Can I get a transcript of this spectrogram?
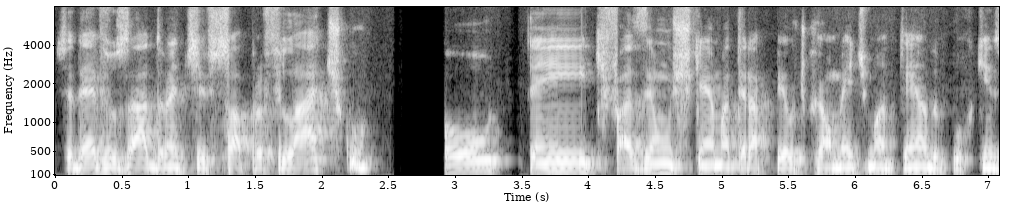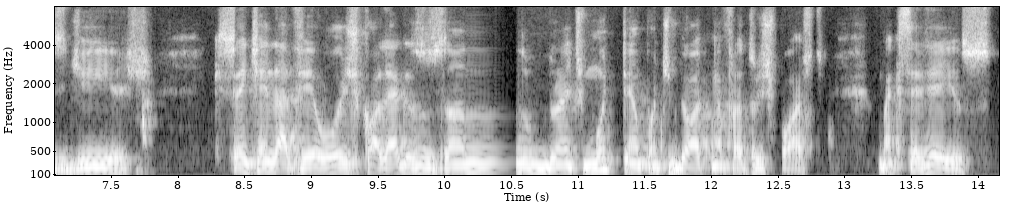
Você deve usar durante só profilático ou tem que fazer um esquema terapêutico realmente mantendo por 15 dias? Que a gente ainda vê hoje colegas usando durante muito tempo antibiótico na fratura exposta. Como é que você vê isso?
